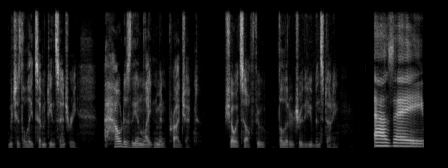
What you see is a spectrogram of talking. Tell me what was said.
which is the late 17th century. How does the Enlightenment project show itself through the literature that you've been studying? As a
